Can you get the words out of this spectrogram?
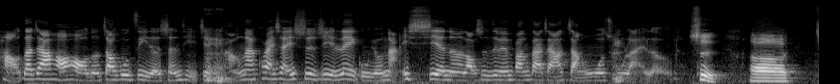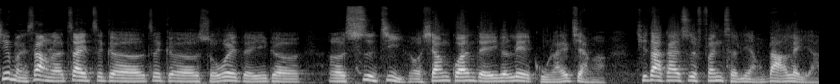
好，大家好好的照顾自己的身体健康。那快筛试剂类股有哪一些呢？老师这边帮大家掌握出来了。是，呃，基本上呢，在这个这个所谓的一个呃试剂哦相关的一个肋骨来讲啊，其实大概是分成两大类啊，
